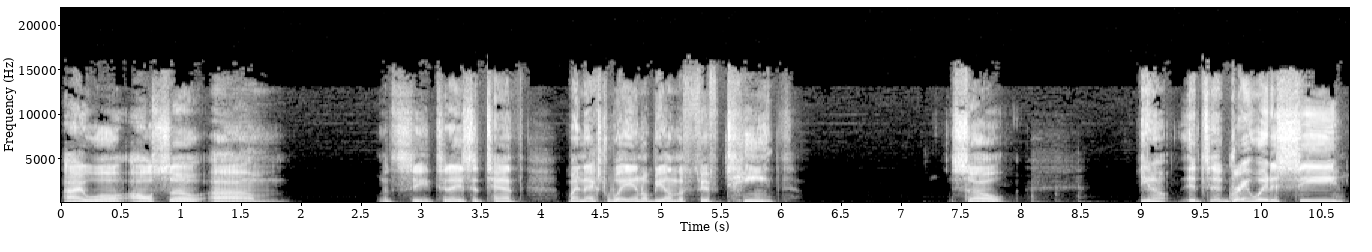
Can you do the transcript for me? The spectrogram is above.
I will also, um, let's see, today's the 10th. My next weigh in will be on the 15th. So, you know, it's a great way to see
